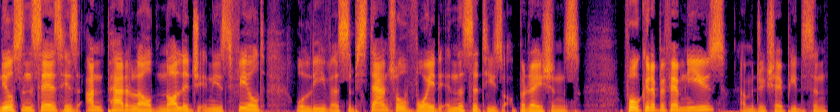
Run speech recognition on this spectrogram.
Neilson says his unparalleled knowledge in his field will leave a substantial void in the city's operations. For Good FM News, I'm Madrik Shea Peterson.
